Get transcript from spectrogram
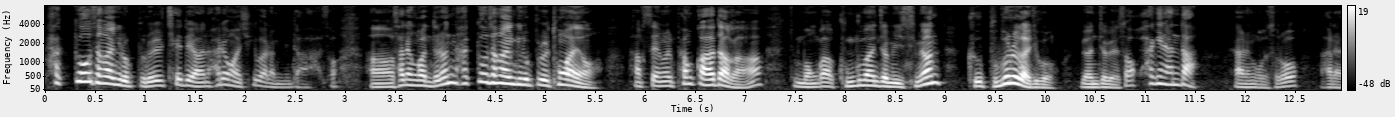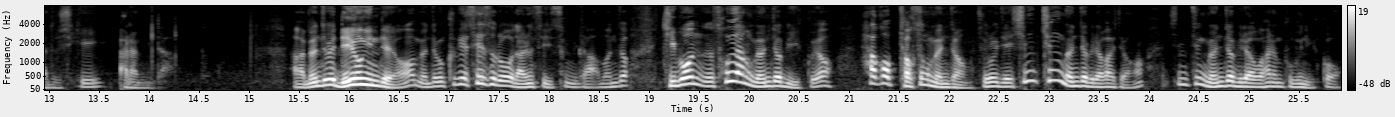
학교 생활 기록부를 최대한 활용하시기 바랍니다. 그래서 어, 사령관들은 학교 생활 기록부를 통하여 학생을 평가하다가 좀 뭔가 궁금한 점이 있으면 그 부분을 가지고 면접에서 확인한다라는 것으로 알아두시기 바랍니다. 아, 면접의 내용인데요. 면접은 크게 셋으로 나눌 수 있습니다. 먼저 기본 소양 면접이 있고요. 학업 적성 면접, 주로 이제 심층 면접이라고 하죠. 심층 면접이라고 하는 부분이 있고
